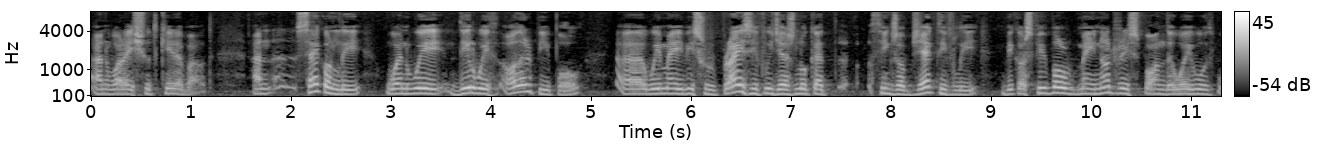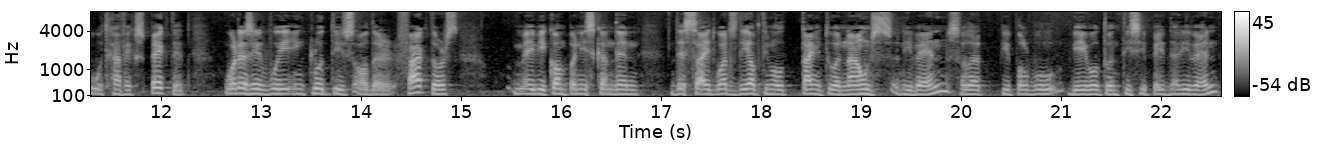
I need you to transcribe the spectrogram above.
and what I should care about. And uh, secondly, when we deal with other people, uh, we may be surprised if we just look at things objectively because people may not respond the way we would have expected. Whereas if we include these other factors, maybe companies can then decide what's the optimal time to announce an event so that people will be able to anticipate that event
